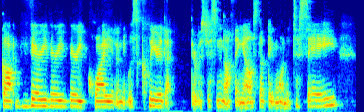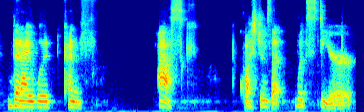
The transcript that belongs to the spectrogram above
got very, very, very quiet and it was clear that there was just nothing else that they wanted to say that I would kind of ask questions that would steer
